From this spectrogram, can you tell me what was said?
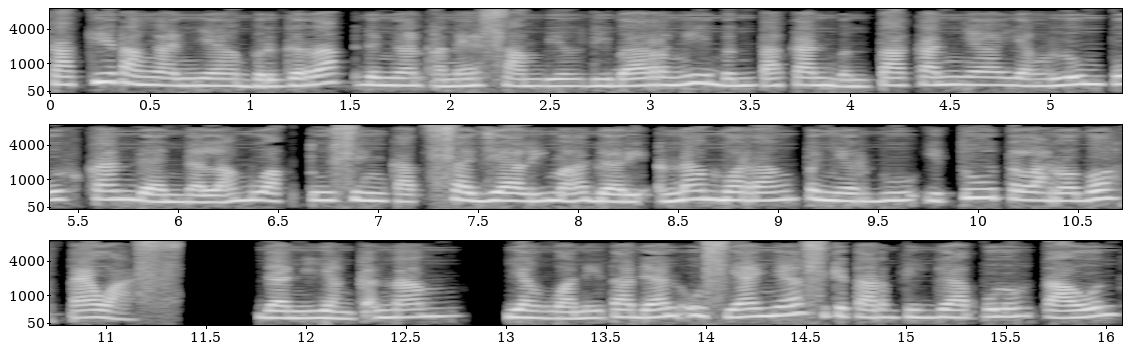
Kaki tangannya bergerak dengan aneh sambil dibarengi bentakan-bentakannya yang lumpuhkan dan dalam waktu singkat saja lima dari enam orang penyerbu itu telah roboh tewas. Dan yang keenam, yang wanita dan usianya sekitar 30 tahun,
